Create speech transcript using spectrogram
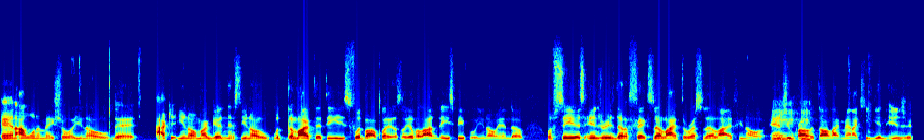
and I want to make sure, you know, that I could, you know, my goodness, you know, with the life that these football players live, a lot of these people, you know, end up with serious injuries that affects their life the rest of their life. You know, Andrew Mhm. probably thought, like, man, I keep getting injured.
